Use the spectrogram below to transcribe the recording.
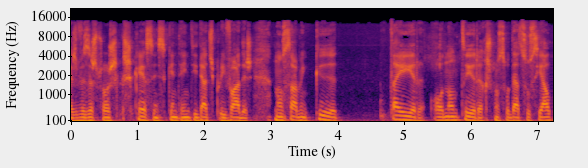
às vezes as pessoas que esquecem-se, quem tem entidades privadas, não sabem que ter ou não ter a responsabilidade social,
